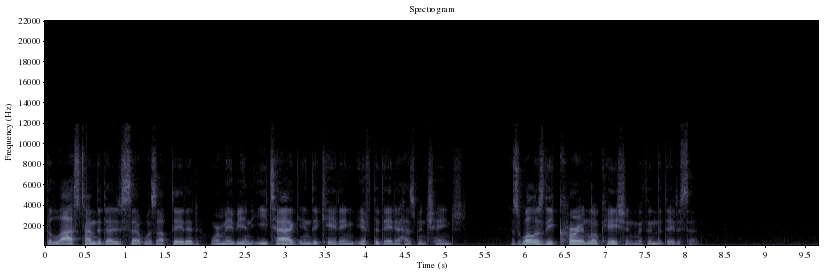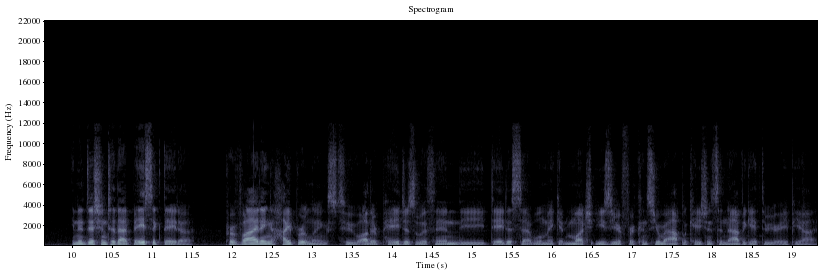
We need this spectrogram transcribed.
the last time the dataset was updated, or maybe an e tag indicating if the data has been changed, as well as the current location within the dataset. In addition to that basic data, providing hyperlinks to other pages within the dataset will make it much easier for consumer applications to navigate through your API.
